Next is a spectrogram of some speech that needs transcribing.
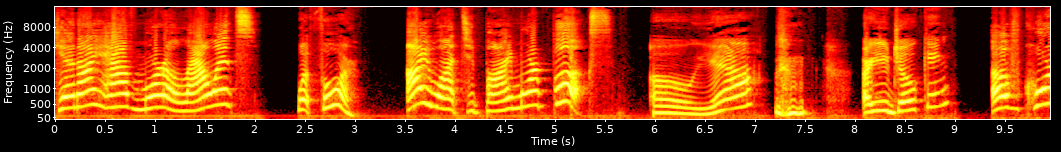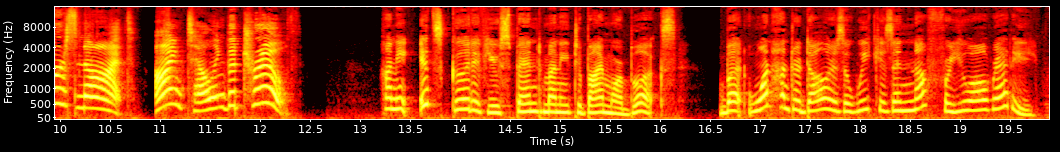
Can I have more allowance? What for? I want to buy more books. Oh, yeah? Are you joking? Of course not. I'm telling the truth. Honey, it's good if you spend money to buy more books, but $100 a week is enough for you already.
